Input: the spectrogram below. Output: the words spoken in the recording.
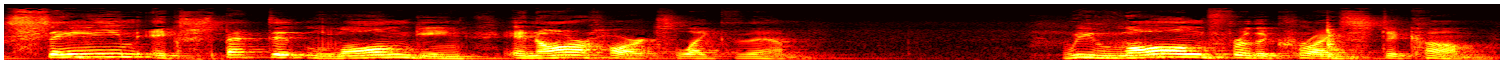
same expectant longing in our hearts like them. We long for the Christ to come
